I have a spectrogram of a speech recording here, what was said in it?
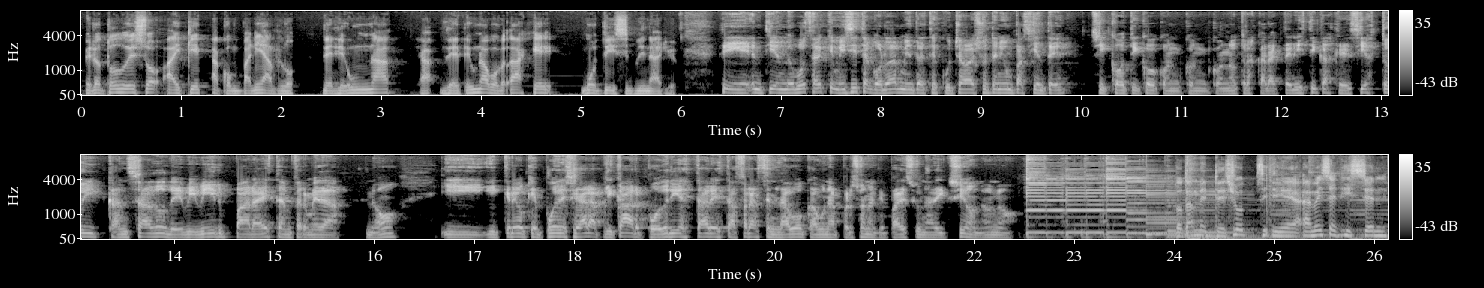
pero todo eso hay que acompañarlo desde, una, desde un abordaje multidisciplinario. Sí, entiendo. Vos sabés que me hiciste acordar mientras te escuchaba, yo tenía un paciente psicótico con, otras características que decía estoy cansado de vivir para esta enfermedad, ¿no? Y, creo que puede llegar a aplicar, podría estar esta frase en la boca de una persona que padece una adicción, ¿o no? Totalmente. Yo eh, a veces dicen,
